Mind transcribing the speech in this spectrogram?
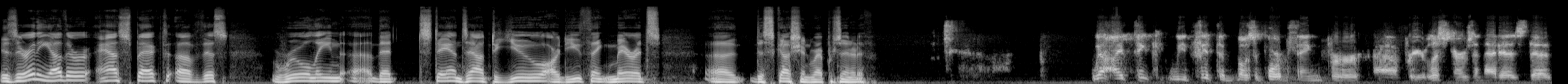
Is there any other aspect of this ruling uh, that stands out to you, or do you think merits uh, discussion, Representative? Well, I think we fit the most important thing for uh, for your listeners, and that is the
